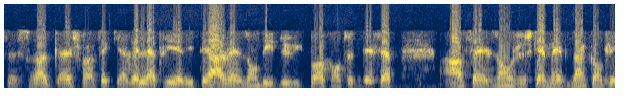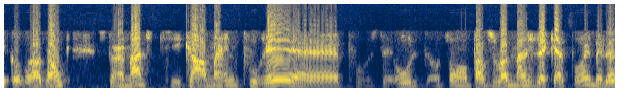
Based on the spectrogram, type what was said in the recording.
ce sera le Collège français qui aurait la priorité en raison des deux victoires contre une défaite en saison jusqu'à maintenant contre les Cobras. Donc, c'est un match qui quand même pourrait, euh, pour- au- on parle souvent de match de quatre points, mais là,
